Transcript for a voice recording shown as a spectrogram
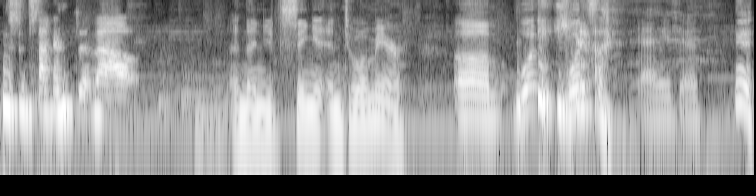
into time to out. And then you'd sing it into a mirror. Um, what? What's? Yeah, you did.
